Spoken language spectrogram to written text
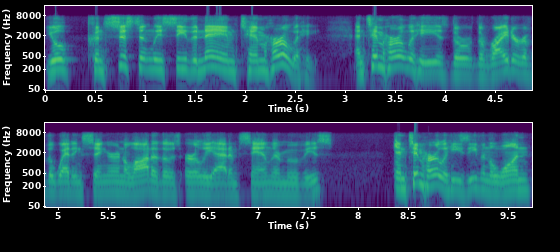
You'll consistently see the name Tim Herlihy. And Tim Herlihy is the the writer of The Wedding Singer and a lot of those early Adam Sandler movies. And Tim Herlihy's even the one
